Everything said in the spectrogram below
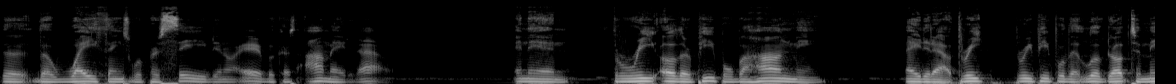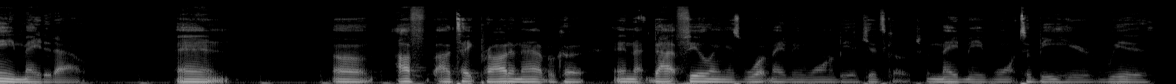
the the way things were perceived in our area because I made it out. And then three other people behind me made it out. Three three people that looked up to me made it out, and uh, I I take pride in that because and that feeling is what made me want to be a kids coach. It made me want to be here with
